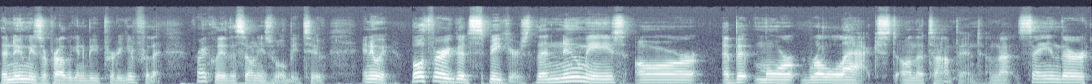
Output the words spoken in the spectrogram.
the Neumis are probably going to be pretty good for that. Frankly, the Sonys will be too. Anyway, both very good speakers. The Neumis are a bit more relaxed on the top end. I'm not saying they're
